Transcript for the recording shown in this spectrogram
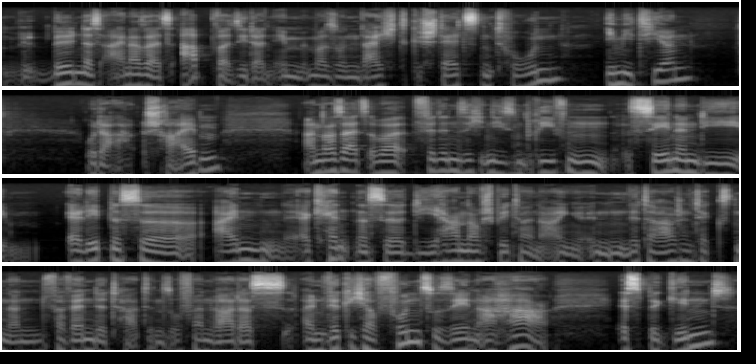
bilden das einerseits ab, weil sie dann eben immer so einen leicht gestelzten Ton imitieren oder schreiben. Andererseits aber finden sich in diesen Briefen Szenen, die Erlebnisse, ein, Erkenntnisse, die Herrn später in, in literarischen Texten dann verwendet hat. Insofern war das ein wirklicher Fund zu sehen, aha, es beginnt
